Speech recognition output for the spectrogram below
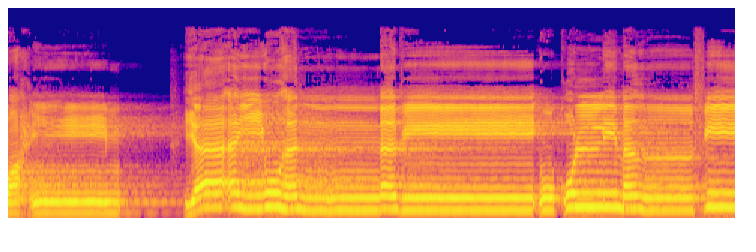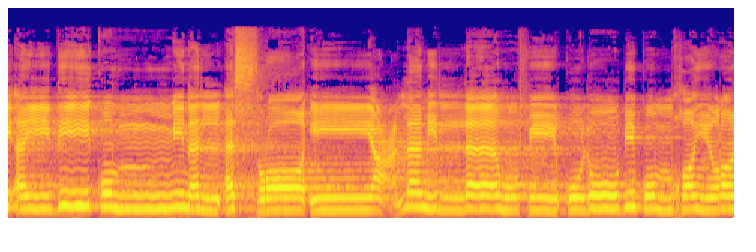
رحيم يا أيها النبي قل لمن في أيديكم من الأسرى إن يعلم الله في قلوبكم خيرا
